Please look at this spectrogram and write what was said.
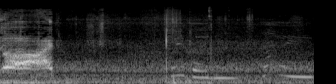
god! Hey, buddy. Hi.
